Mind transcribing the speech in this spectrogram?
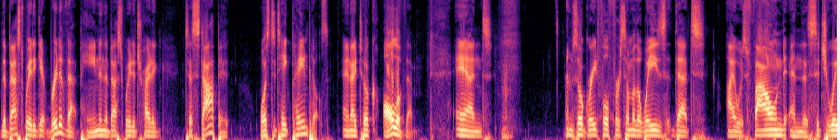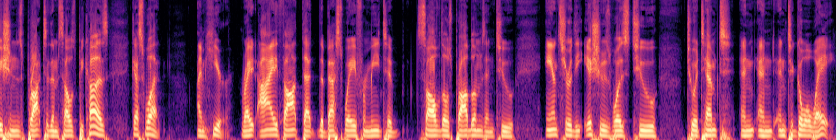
the best way to get rid of that pain and the best way to try to to stop it was to take pain pills. And I took all of them. And I'm so grateful for some of the ways that I was found and the situations brought to themselves because guess what? I'm here, right? I thought that the best way for me to solve those problems and to answer the issues was to to attempt and and and to go away.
